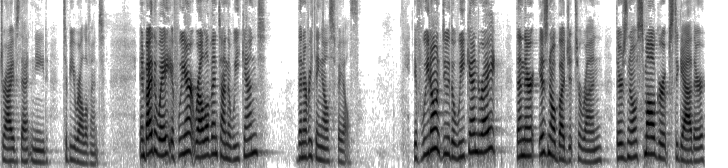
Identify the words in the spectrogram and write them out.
drives that need to be relevant. And by the way, if we aren't relevant on the weekend, then everything else fails. If we don't do the weekend right, then there is no budget to run. There's no small groups to gather.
